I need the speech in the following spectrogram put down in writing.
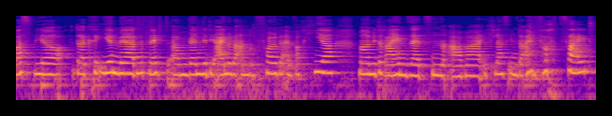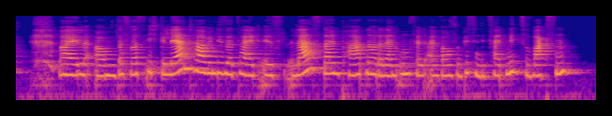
was wir da kreieren werden. Vielleicht ähm, werden wir die ein oder andere Folge einfach hier mal mit reinsetzen. Aber ich lasse ihm da einfach Zeit weil ähm, das, was ich gelernt habe in dieser Zeit, ist, lass deinem Partner oder deinem Umfeld einfach so ein bisschen die Zeit mitzuwachsen.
